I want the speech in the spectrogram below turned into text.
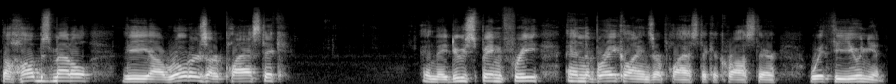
the hub's metal, the uh, rotors are plastic, and they do spin free, and the brake lines are plastic across there with the union.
